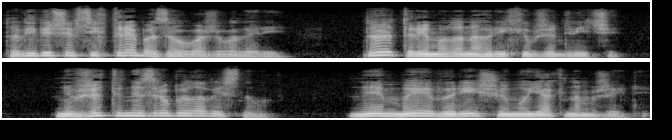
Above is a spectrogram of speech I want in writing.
Тобі більше всіх треба, зауважив Валерій. То й отримала на горіхи вже двічі. Невже ти не зробила висновок? Не ми вирішуємо, як нам жити.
